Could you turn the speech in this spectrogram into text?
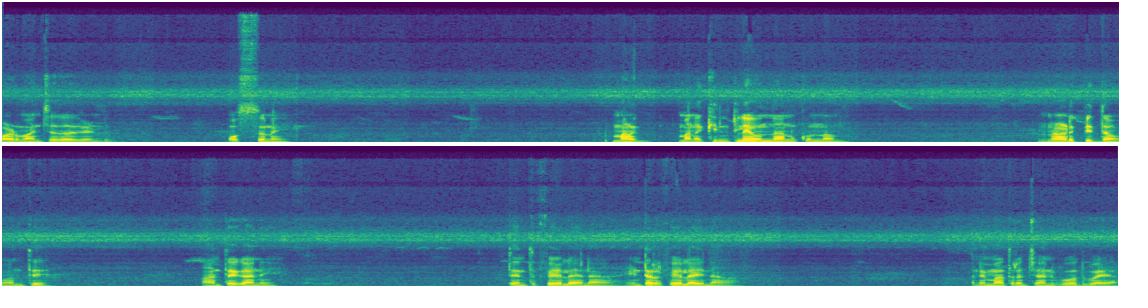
వాడు మంచిగా చదివిండు వస్తున్నాయి. మన మనకి ఇంట్లో ఉందనుకున్నాం నడిపిద్దాం అంతే. అంతేగాని టెన్త్ ఫెయిల్ అయినా ఇంటర్ ఫెయిల్ అయినా అని మాత్రం చనిపోవద్దు భయ్యా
